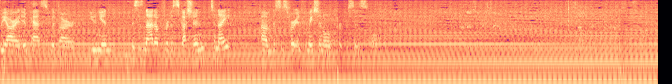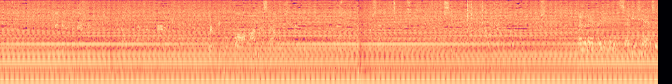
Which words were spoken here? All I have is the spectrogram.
We are at impasse with our union. This is not up for discussion tonight. Um, this is for informational purposes only. That is an example of salary increases. Indicative of everything, you know, depends on where people, where people fall on the salary scale. There's percentage increases that you see. I'm going to bring it in, sir. To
